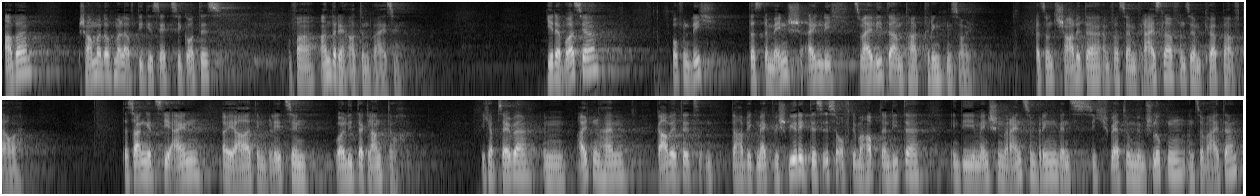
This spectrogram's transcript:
Aber schauen wir doch mal auf die Gesetze Gottes auf eine andere Art und Weise. Jeder weiß ja, hoffentlich, dass der Mensch eigentlich zwei Liter am Tag trinken soll. Weil sonst schadet er einfach seinem Kreislauf und seinem Körper auf Dauer. Da sagen jetzt die einen, oh ja, den Blödsinn, ein Liter klangt doch. Ich habe selber im Altenheim gearbeitet und da habe ich gemerkt, wie schwierig das ist, oft überhaupt einen Liter in die Menschen reinzubringen, wenn es sich schwer tun mit dem Schlucken und so weiter.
